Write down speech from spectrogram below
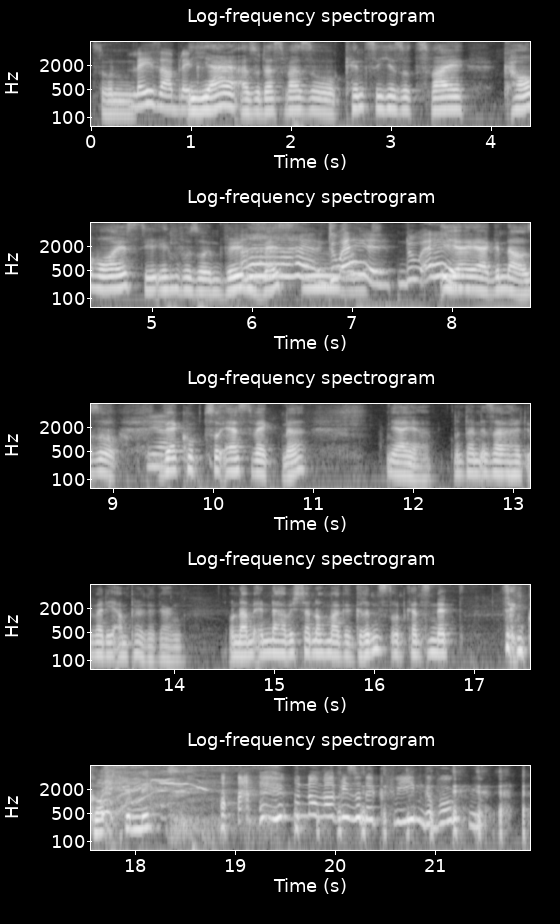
so ein. Laserblick. Ja, also das war so, kennst du hier so zwei Cowboys, die irgendwo so im wilden Ah, Westen. Duell, Und, Duell. ja, ja, genau, so. Ja. Wer guckt zuerst weg, ne? Ja, ja. Und dann ist er halt über die Ampel gegangen. Und am Ende habe ich dann nochmal gegrinst und ganz nett den Kopf genickt. Und nochmal wie so eine Queen gewunken.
